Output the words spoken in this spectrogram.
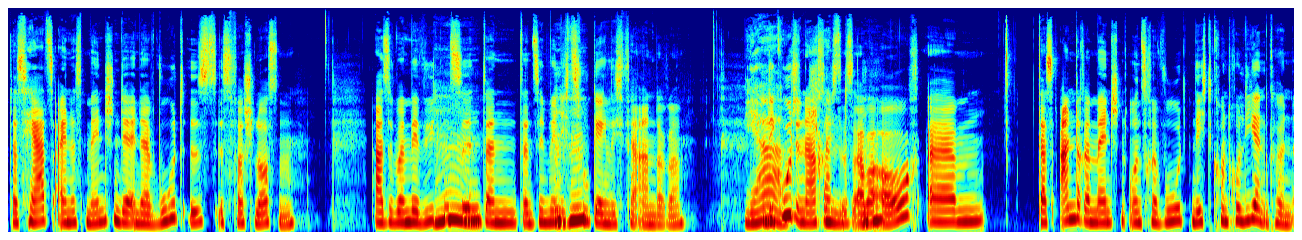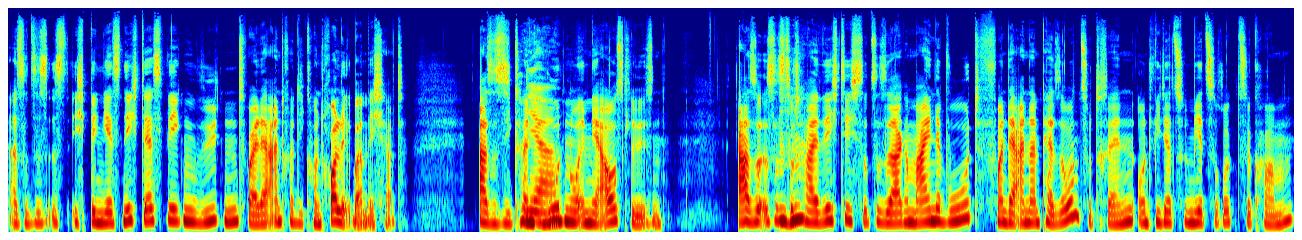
das Herz eines Menschen, der in der Wut ist, ist verschlossen. Also wenn wir wütend hm. sind, dann, dann sind wir nicht mhm. zugänglich für andere. Ja, Und die gute Nachricht spannend. ist aber mhm. auch, ähm, dass andere Menschen unsere Wut nicht kontrollieren können. Also das ist, ich bin jetzt nicht deswegen wütend, weil der andere die Kontrolle über mich hat. Also sie können ja. die Wut nur in mir auslösen. Also ist es mhm. total wichtig, sozusagen meine Wut von der anderen Person zu trennen und wieder zu mir zurückzukommen.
